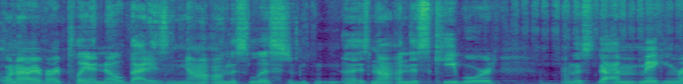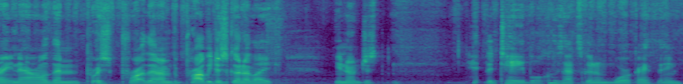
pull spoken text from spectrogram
whenever I play a note that is not on this list, that is not on this keyboard, on this, that I'm making right now, then, then I'm probably just gonna, like, you know, just hit the table, because that's gonna work, I think.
